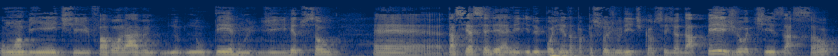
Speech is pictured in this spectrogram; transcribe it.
um ambiente favorável num termo de redução é, da CSLL e do imposto de renda para pessoa jurídica, ou seja, da pejotização,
